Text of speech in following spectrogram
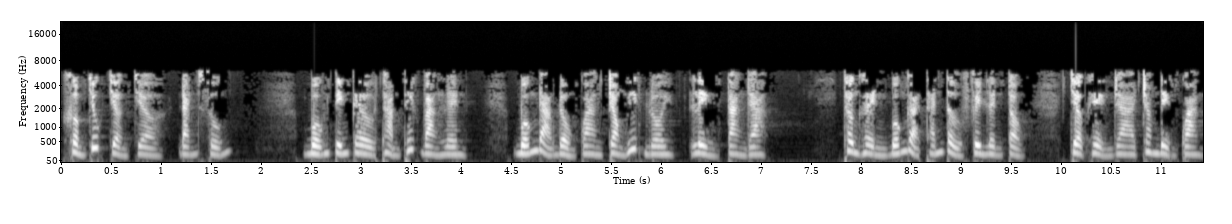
không chút chần chờ đánh xuống. Bốn tiếng kêu thảm thiết vang lên, bốn đạo đồn quang trong huyết lôi liền tan ra. Thân hình bốn gã thánh tử phi linh tộc chợt hiện ra trong điện quang,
